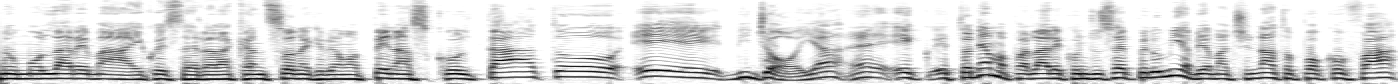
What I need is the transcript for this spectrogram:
Non mollare mai, questa era la canzone che abbiamo appena ascoltato e di gioia eh, e, e, torniamo a parlare con Giuseppe Lumia, abbiamo accennato poco fa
